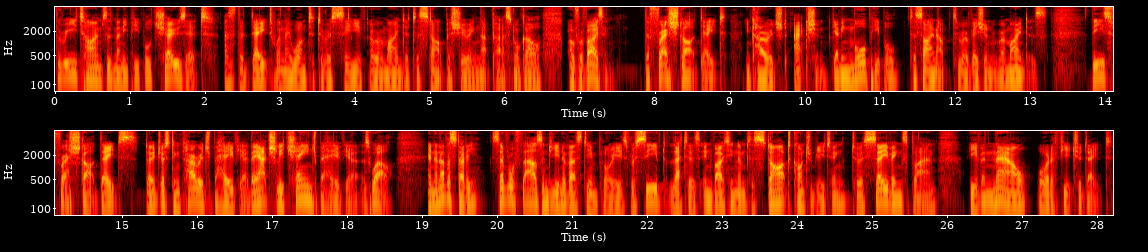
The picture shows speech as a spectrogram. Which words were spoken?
three times as many people chose it as the date when they wanted to receive a reminder to start pursuing that personal goal of revising. The fresh start date encouraged action, getting more people to sign up to revision reminders. These fresh start dates don't just encourage behaviour, they actually change behaviour as well. In another study, several thousand university employees received letters inviting them to start contributing to a savings plan either now or at a future date.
